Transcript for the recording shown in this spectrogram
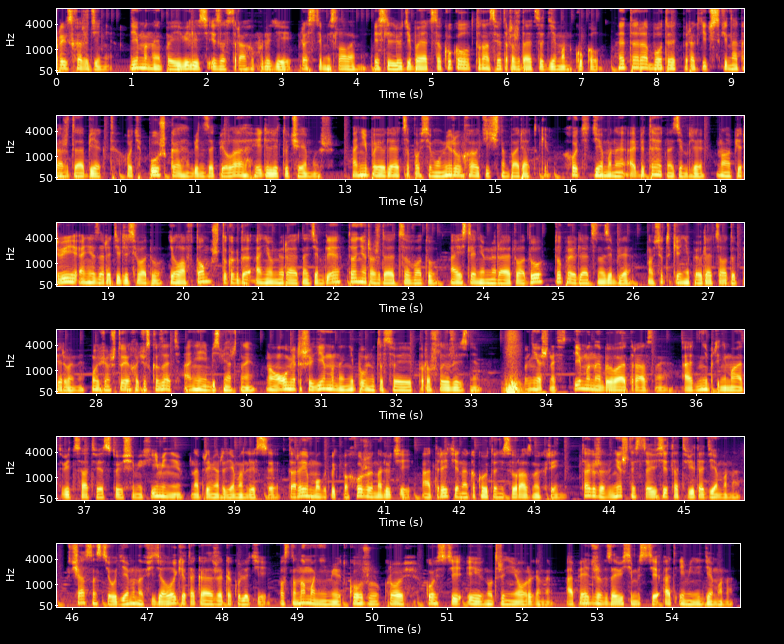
Происхождение. Демоны появились из-за страхов людей, простыми словами. Если люди боятся кукол, то на свет рождается демон кукол. Это работает практически на каждый объект, хоть пушка, бензопила или летучая мышь. Они появляются по всему миру в хаотичном порядке. Хоть демоны обитают на земле, но впервые они зародились в аду. Дело в том, что когда они умирают на земле, то они рождаются в аду. А если они умирают в аду, то появляются на земле. Но все-таки они появляются в аду первыми. В общем, что я хочу сказать, они бессмертные. Но умершие демоны не помнят о своей прошлой жизни. Внешность. Демоны бывают разные. Одни принимают вид соответствующим их имени, например, демон лисы. Вторые могут быть похожи на людей, а третьи на какую-то несуразную хрень. Также внешность зависит от вида демона. В частности, у демонов физиология такая же, как у людей. В основном они имеют кожу, кровь, кости и внутренние органы. Опять же, в зависимости от имени демона.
